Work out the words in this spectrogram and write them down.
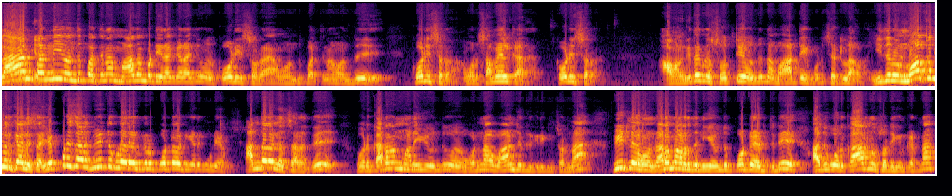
பிளான் பண்ணி வந்து பார்த்தீங்கன்னா மாதம்பட்டி ரங்கராஜ் ஒரு கோடீஸ்வரன். அவன் வந்து பார்த்தீங்கன்னா வந்து கோடீஸ்வரன். அவன் ஒரு சமையல்காரன். கோடீஸ்வரன். அவன்கிட்ட இருக்கிற சொத்தையை வந்து நம்ம ஆட்டையை போட்டு செட்டில் ஆகலாம். இதில் நோக்கம் இருக்காது சார்? எப்படி சார் வீட்டுக்குள்ளே இருக்கிற ஃபோட்டோ நீங்கள் எடுக்க முடியும்? அந்தரங்க சார் அது. ஒரு கணவன் மனைவி வந்து ஒன்றா வாழ்ந்துட்டு இருக்கிறீங்கன்னு சொன்னால் வீட்டில் அவன் நடமாடுறது நீங்கள் வந்து ஃபோட்டோ எடுத்துட்டு அதுக்கு ஒரு காரணம் சொன்னீங்கன்னு கேட்டால்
